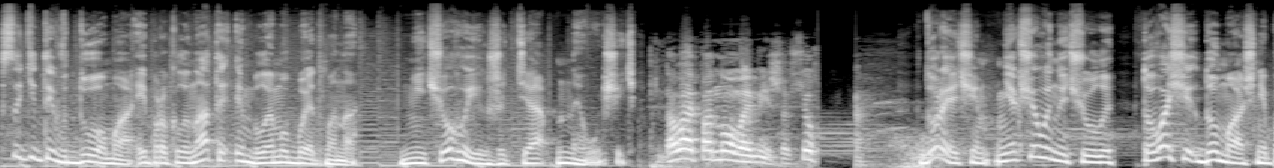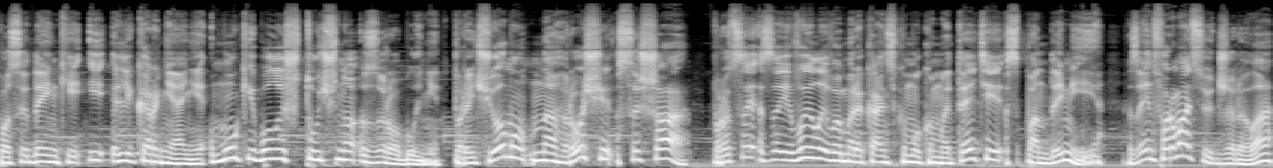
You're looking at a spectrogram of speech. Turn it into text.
сидіти вдома і проклинати емблему Бетмена? Нічого їх життя не учить. Давай по новой, Миша, все До речі, якщо ви не чули, то ваші домашні посиденьки і лікарняні муки були штучно зроблені, причому на гроші США. Про це заявили в американському комітеті з пандемії. За інформацією джерела,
